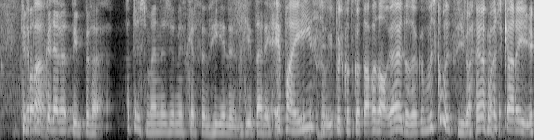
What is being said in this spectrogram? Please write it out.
Tipo, Epá. se calhar, tipo, pensar, há três semanas eu nem sequer sabia né, que ia estar aqui. Epá, é isso. E depois quando contavas alguém, estás a mas como assim? Vais ficar aí.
